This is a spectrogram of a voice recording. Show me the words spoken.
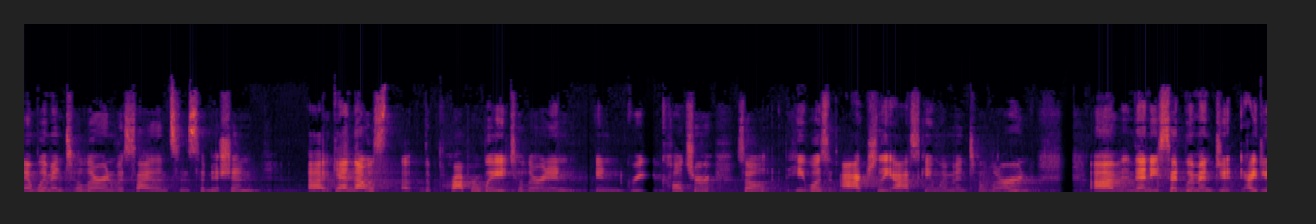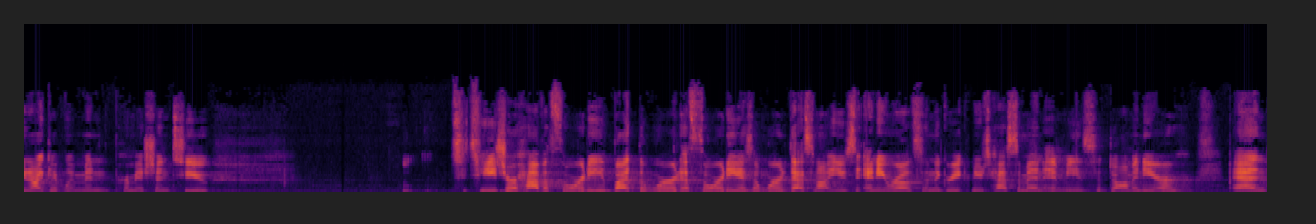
and women to learn with silence and submission. Uh, again, that was uh, the proper way to learn in, in Greek culture. So he was actually asking women to learn. Um, and then he said, "Women, do, I do not give women permission to." To teach or have authority, but the word authority is a word that's not used anywhere else in the Greek New Testament. It means to domineer, and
